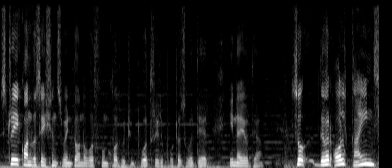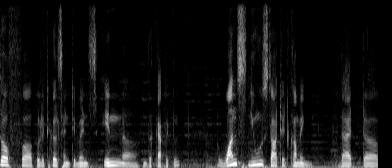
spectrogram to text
Stray conversations went on over phone calls between two or three reporters who were there in Ayodhya. So there were all kinds of uh, political sentiments in uh, the capital. Once news started coming that uh,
